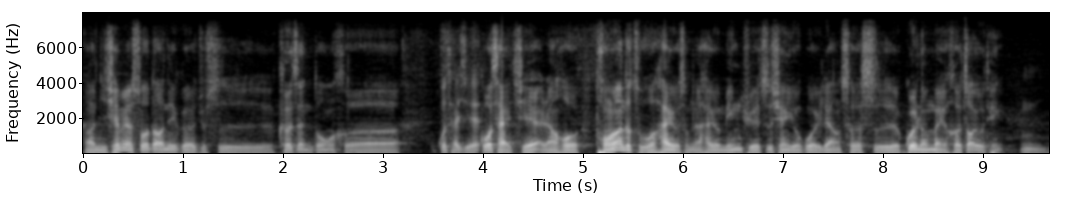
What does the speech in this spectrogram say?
啊，你前面说到那个就是柯震东和郭采洁，郭采洁，然后同样的组合还有什么呢？还有名爵之前有过一辆车是桂纶镁和赵又廷，嗯，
